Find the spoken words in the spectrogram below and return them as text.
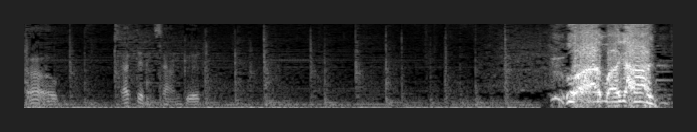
Uh oh. That didn't sound good. Oh my god!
